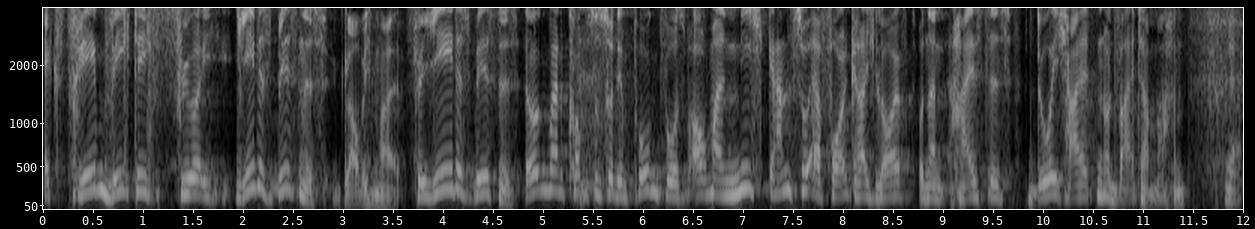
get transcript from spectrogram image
extrem wichtig für jedes Business, glaube ich mal. Für jedes Business. Irgendwann kommst du zu dem Punkt, wo es auch mal nicht ganz so erfolgreich läuft und dann heißt es durchhalten und weitermachen. Ja.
